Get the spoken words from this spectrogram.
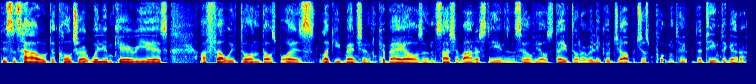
this is how the culture at William Carey is. I felt we've done those boys like you mentioned Cabellos and Sasha Vandersteens and Silvios. They've done a really good job just putting the team together.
